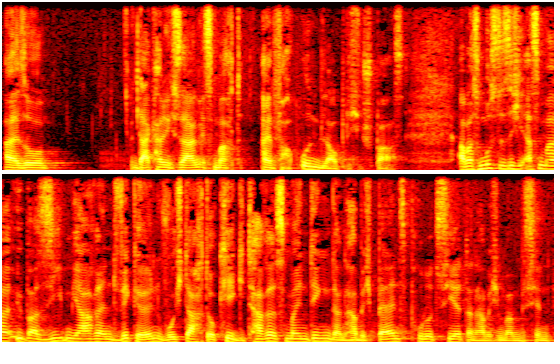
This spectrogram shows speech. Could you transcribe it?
Also da kann ich sagen, es macht einfach unglaublichen Spaß. Aber es musste sich erstmal über sieben Jahre entwickeln, wo ich dachte, okay, Gitarre ist mein Ding, dann habe ich Bands produziert, dann habe ich immer ein bisschen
